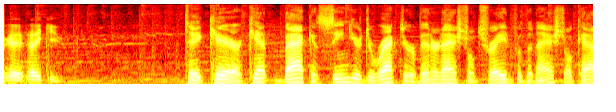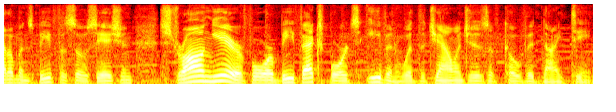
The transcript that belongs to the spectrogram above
Okay, thank you. Take care. Kent Bacus, Senior Director of International Trade for the National Cattlemen's Beef Association. Strong year for beef exports, even with the challenges of COVID 19.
